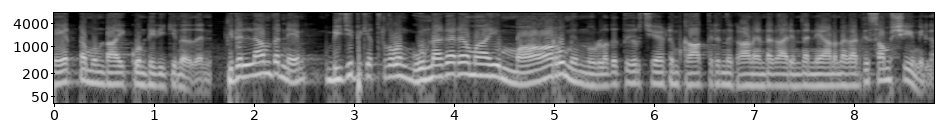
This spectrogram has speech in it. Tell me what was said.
നേട്ടമുണ്ടായിക്കൊണ്ടിരിക്കുന്നത് തന്നെ. ഇതെല്ലാം തന്നെ ബി ജെ പിക്ക് എത്രത്തോളം ഗുണകരമായി മാറുമെന്നുള്ളത് തീർച്ചയായിട്ടും കാത്തിരുന്ന് കാണേണ്ട കാര്യം തന്നെയാണെന്ന കാര്യത്തിൽ സംശയമില്ല.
